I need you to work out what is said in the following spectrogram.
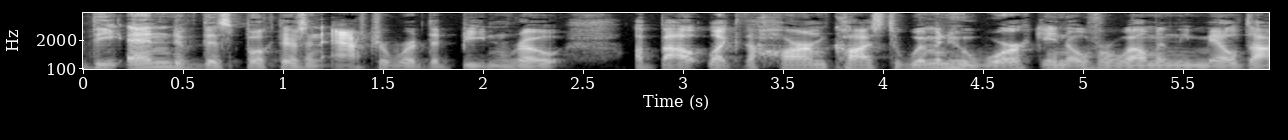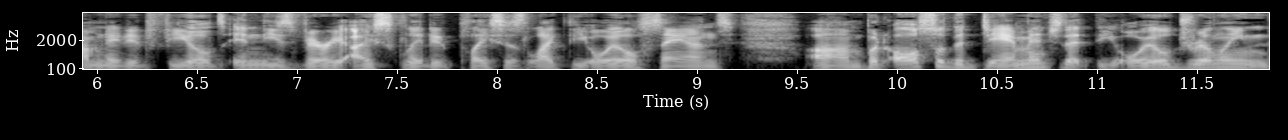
the end of this book there's an afterword that beaton wrote about like the harm caused to women who work in overwhelmingly male dominated fields in these very isolated places like the oil sands um, but also the damage that the oil drilling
